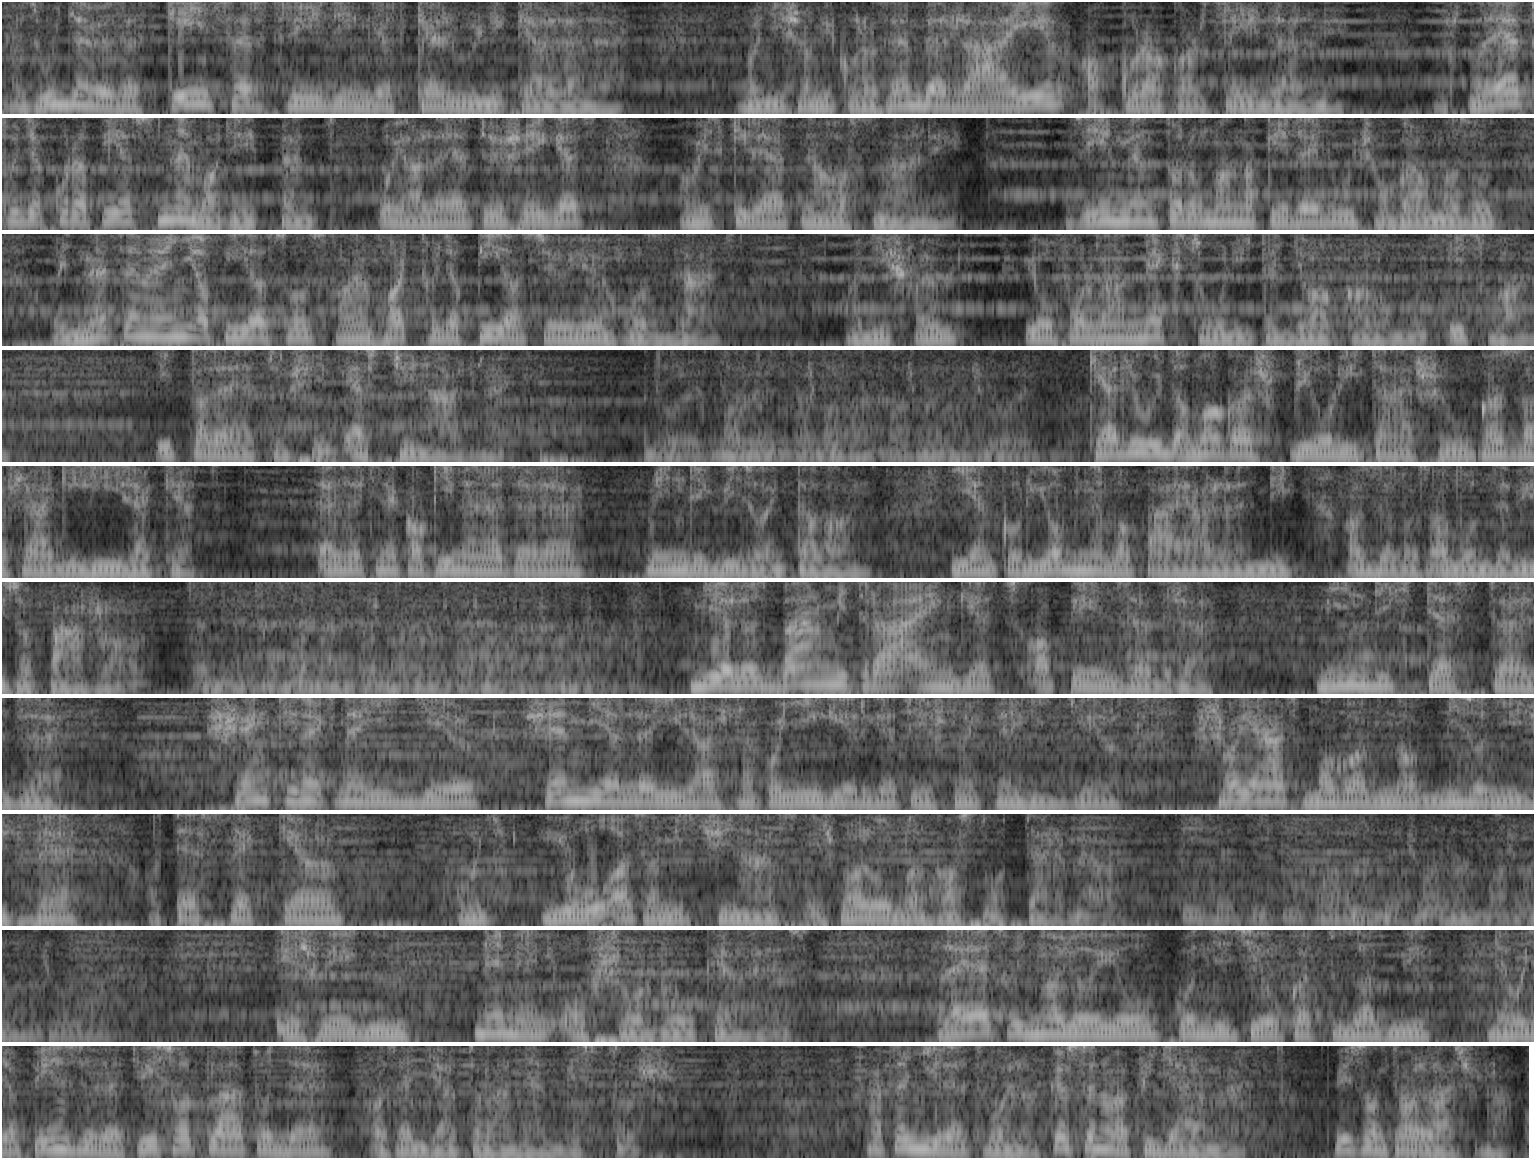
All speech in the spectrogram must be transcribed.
Az úgynevezett kényszer tradinget kerülni kellene. Vagyis amikor az ember ráér, akkor akar trédelni. Most lehet, hogy akkor a piac nem ad éppen olyan lehetőséget, amit ki lehetne használni. Az én mentorom annak idején úgy fogalmazott, hogy ne te menj a piachoz, hanem hagyd, hogy a piac jöjjön hozzád. Vagyis, ha úgy jóformán megszólít egy alkalom, hogy itt van, itt a lehetőség, ezt csináld meg. Kerüld a magas prioritású gazdasági híreket. Ezeknek a kimenetele mindig bizonytalan. Ilyenkor jobb nem a pályán lenni azzal az adott devizapárral. Mielőtt bármit ráengedsz a pénzedre, mindig teszteld le. Senkinek ne higgyél, semmilyen leírásnak vagy ígérgetésnek ne higgyél. Saját magadnak bizonyítsd be a tesztekkel, hogy jó az, amit csinálsz, és valóban hasznot termel. Tizedik És végül ne menj offshore brokerhez. Lehet, hogy nagyon jó kondíciókat tud adni, de hogy a pénzedet viszont látod-e, az egyáltalán nem biztos. Hát ennyi lett volna. Köszönöm a figyelmet. Viszont hallásra!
